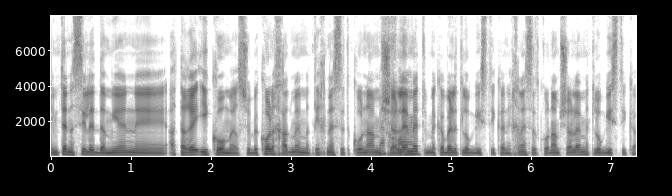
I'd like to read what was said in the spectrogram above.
אם תנסי לדמיין אתרי e-commerce, שבכל אחד מהם את נכנסת, קונה, נכון. משלמת, מקבלת לוגיסטיקה, נכנסת, קונה, משלמת, לוגיסטיקה.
